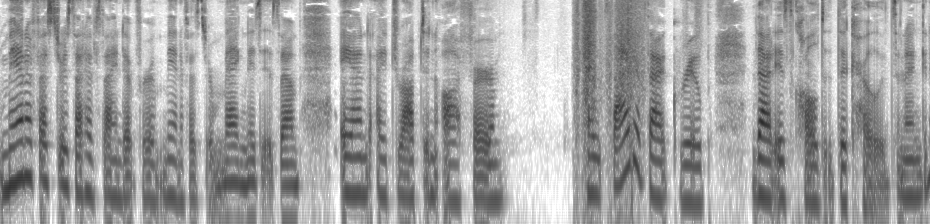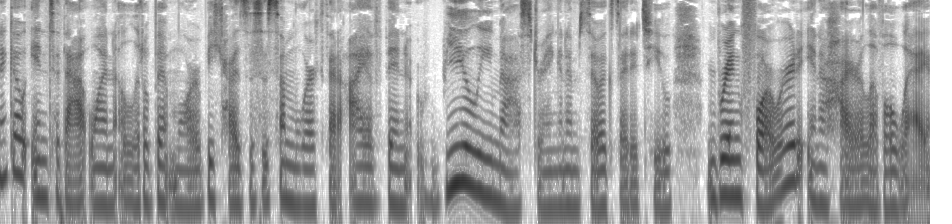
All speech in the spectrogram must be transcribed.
manifestors that have signed up for manifestor magnetism and i dropped an offer outside of that group that is called the codes. And I'm going to go into that one a little bit more because this is some work that I have been really mastering and I'm so excited to bring forward in a higher level way.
